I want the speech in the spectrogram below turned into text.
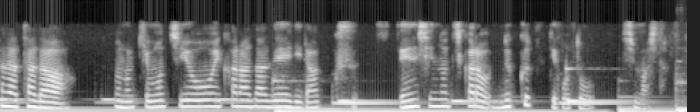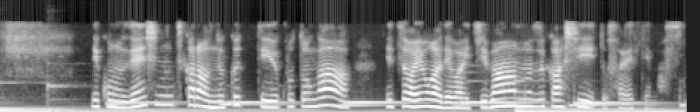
ただただその気持ちよい体でリラックス全身の力を抜くってことをしました。でこの全身の力を抜くっていうことが実はヨガでは一番難しいとされています。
